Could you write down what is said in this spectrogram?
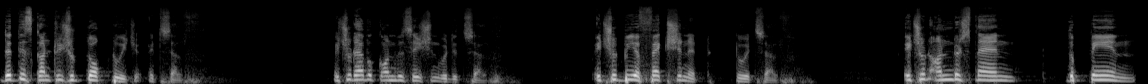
that this country should talk to each, itself. It should have a conversation with itself. It should be affectionate to itself. It should understand the pain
